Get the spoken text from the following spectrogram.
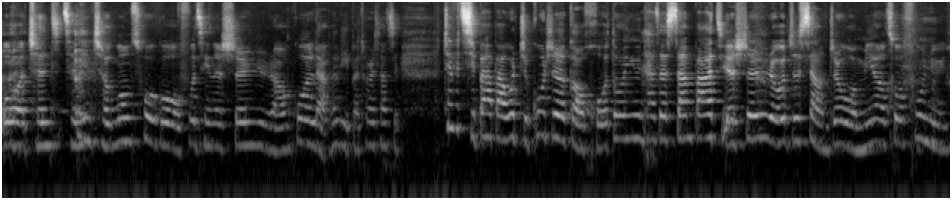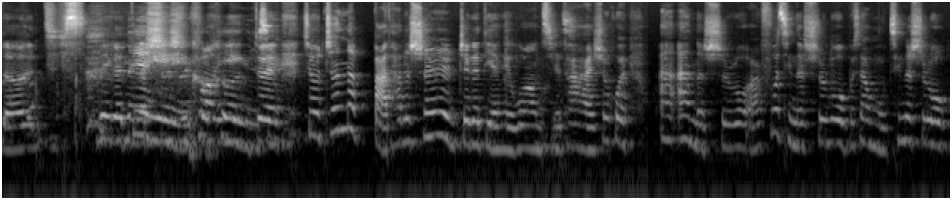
我曾曾经成功错过我父亲的生日，然后过了两个礼拜，突然想起。对不起，爸爸，我只顾着搞活动，因为他在三八节生日，我只想着我们要做妇女的那个电影放映，对，就真的把他的生日这个点给忘记，他还是会暗暗的失落。而父亲的失落不像母亲的失落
